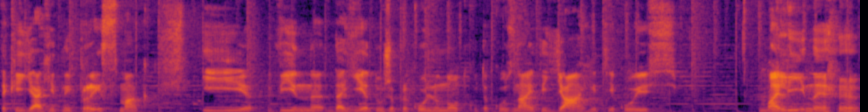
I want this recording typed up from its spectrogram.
такий ягідний присмак, і він дає дуже прикольну нотку, таку, знаєте, ягід якоїсь маліни.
